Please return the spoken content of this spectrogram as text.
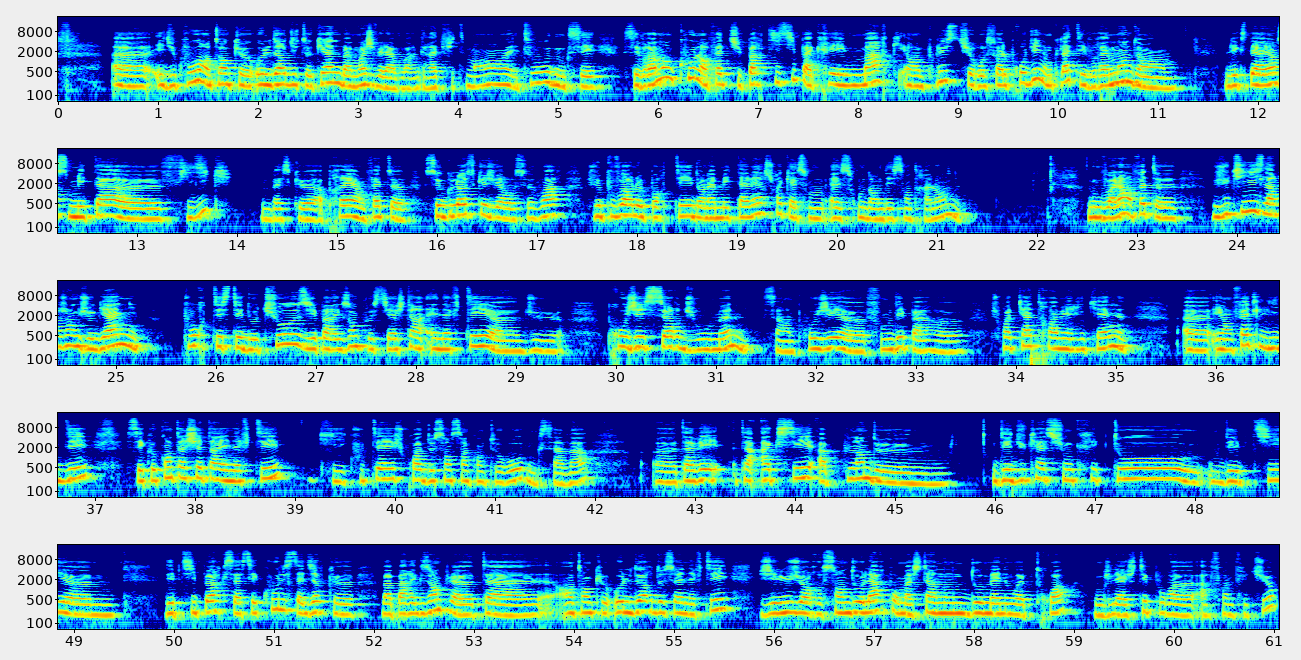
Et du coup, en tant que holder du token, bah, moi, je vais l'avoir gratuitement et tout. Donc, c'est, vraiment cool. En fait, tu participes à créer une marque et en plus, tu reçois le produit. Donc là, tu es vraiment dans l'expérience méta physique. Parce que après, en fait, euh, ce gloss que je vais recevoir, je vais pouvoir le porter dans la métaverse. Je crois qu'elles sont, elles seront dans Decentraland. Donc voilà, en fait, euh, j'utilise l'argent que je gagne pour tester d'autres choses. J'ai par exemple aussi acheté un NFT euh, du projet Surge Woman. C'est un projet fondé par, je crois, quatre américaines. et en fait, l'idée, c'est que quand tu achètes un NFT qui coûtait, je crois, 250 euros, donc ça va, euh, tu as accès à plein de d'éducation crypto ou des petits, euh, des petits perks assez cool. C'est-à-dire que, bah, par exemple, euh, as, en tant que holder de ce NFT, j'ai eu genre 100 dollars pour m'acheter un nom de domaine Web3. Donc, je l'ai acheté pour euh, Future. Future.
